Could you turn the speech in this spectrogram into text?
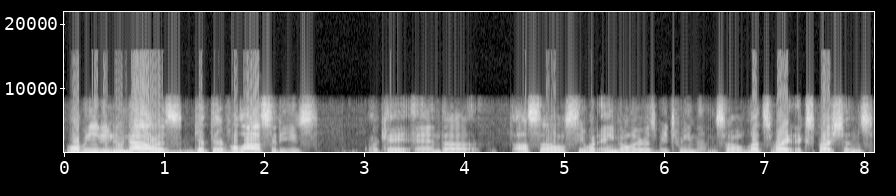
what we need to do now is get their velocities, okay, and uh, also see what angle there is between them. So let's write expressions,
